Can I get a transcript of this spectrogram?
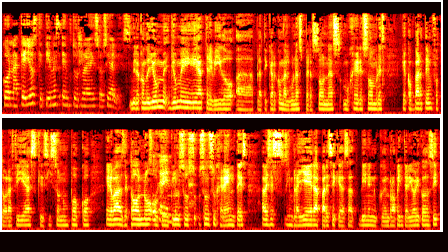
con aquellos que tienes en tus redes sociales. Mira, cuando yo me, yo me he atrevido a platicar con algunas personas, mujeres, hombres, que comparten fotografías que sí son un poco elevadas de tono o que incluso son sugerentes, a veces sin playera, parece que hasta vienen en ropa interior y cosas así.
